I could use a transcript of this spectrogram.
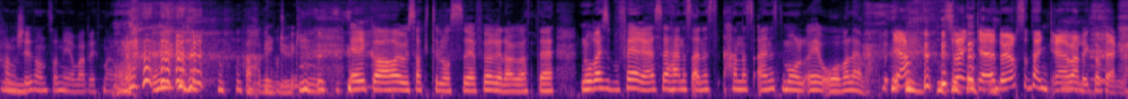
Kanskje i Tanzania var litt nærmere. Herregud. Erika har jo sagt til oss eh, før i dag at eh, når hun reiser på ferie, så er hennes eneste, hennes eneste mål er å overleve. Ja, så lenge jeg dør, så tenker jeg veldig på ferie.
